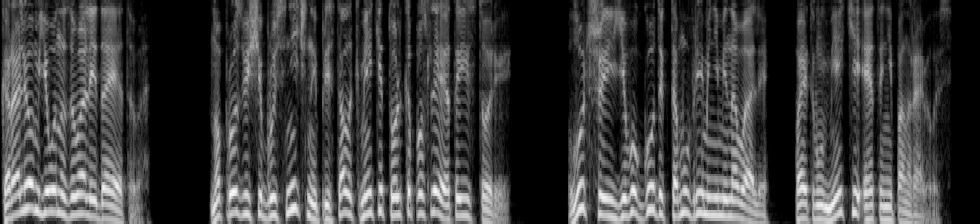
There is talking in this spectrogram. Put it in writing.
«Королем его называли и до этого. Но прозвище «брусничный» пристало к Меке только после этой истории. Лучшие его годы к тому времени миновали, поэтому Мекке это не понравилось.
